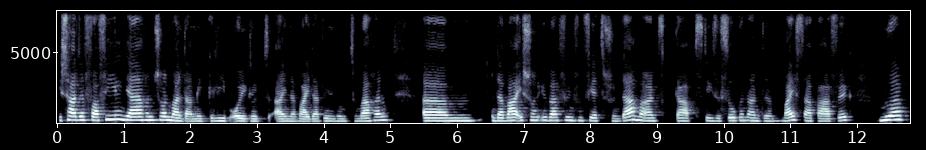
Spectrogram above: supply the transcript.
Ich hatte vor vielen Jahren schon mal damit geliebäugelt, eine Weiterbildung zu machen. Ähm, und da war ich schon über 45 und damals gab es dieses sogenannte Meister BAföG nur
